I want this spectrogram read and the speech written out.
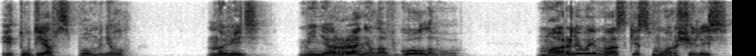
И тут я вспомнил. «Но ведь меня ранило в голову». Марлевые маски сморщились,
